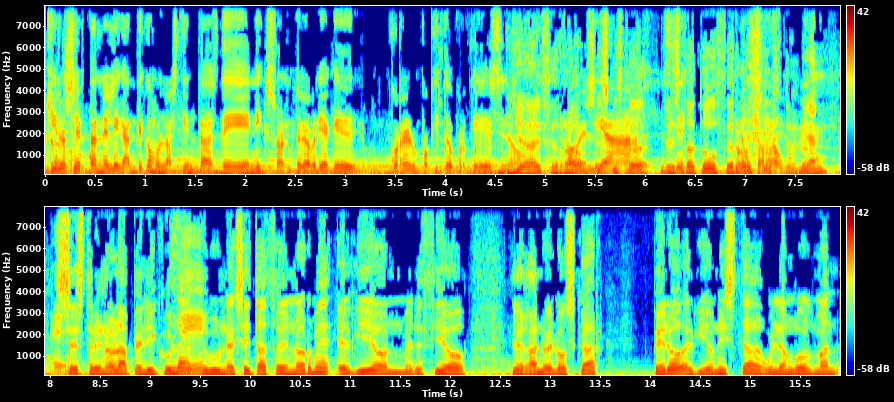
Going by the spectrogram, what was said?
quiero ser tan elegante como las cintas de Nixon, pero habría que correr un poquito porque si no. Ya he cerrado, es que está, todo cerrado. cerrado muy bien. Se estrenó la película, tuvo un exitazo enorme, el guion mereció, le ganó el Oscar pero el guionista William Goldman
